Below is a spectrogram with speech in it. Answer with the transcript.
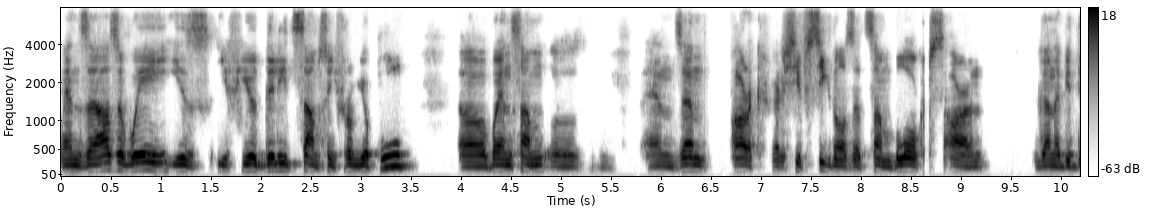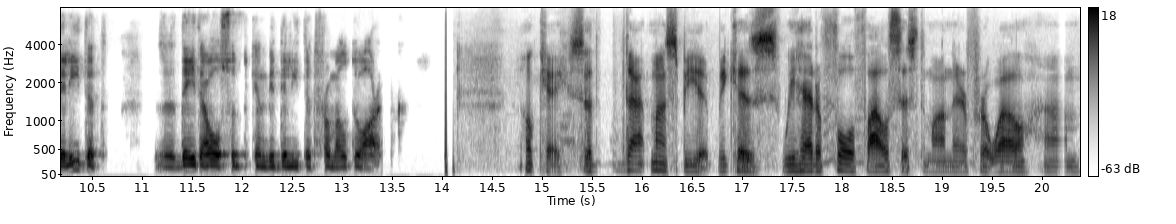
And the other way is if you delete something from your pool, uh, when some, uh, and then Arc receives signals that some blocks are gonna be deleted, the data also can be deleted from L2Arc. Okay, so that must be it because we had a full file system on there for a while. Um,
